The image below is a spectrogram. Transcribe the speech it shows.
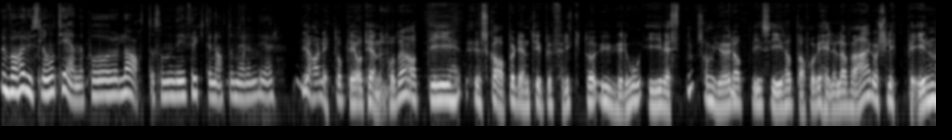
Men hva har Russland å tjene på å late som de frykter Nato mer enn de gjør? De har nettopp det å tjene på det, at de skaper den type frykt og uro i Vesten som gjør at vi sier at da får vi heller la være å slippe inn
